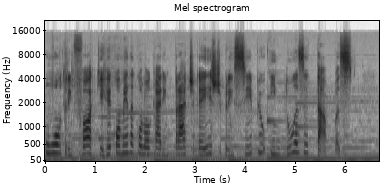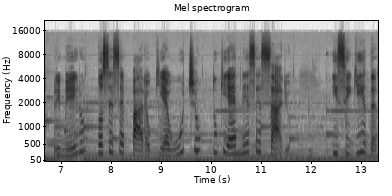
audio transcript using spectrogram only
Um outro enfoque recomenda colocar em prática este princípio em duas etapas. Primeiro, você separa o que é útil do que é necessário. Em seguida,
